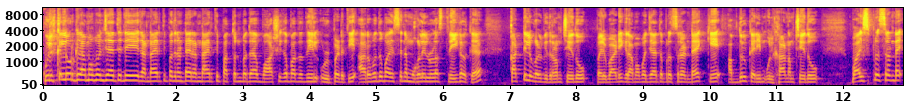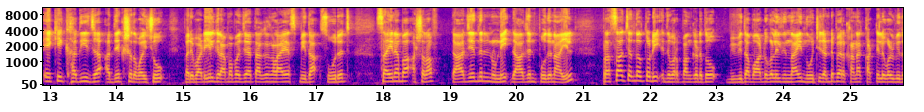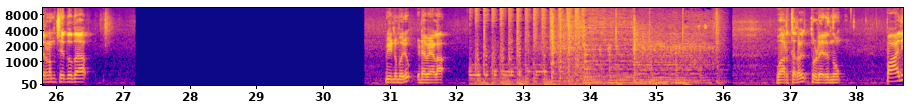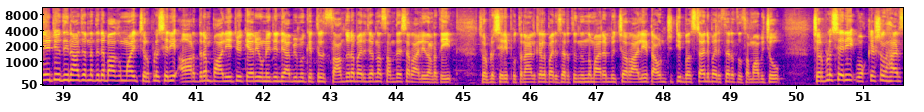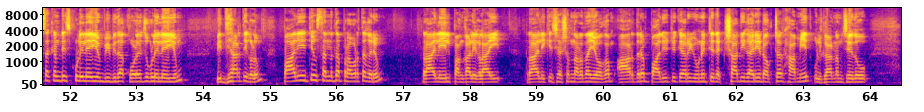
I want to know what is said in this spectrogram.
കുൽക്കല്ലൂർ ഗ്രാമപഞ്ചായത്തിന്റെ രണ്ടായിരത്തി പതിനെട്ട് രണ്ടായിരത്തി പത്തൊൻപത് വാർഷിക പദ്ധതിയിൽ ഉൾപ്പെടുത്തി അറുപത് വയസ്സിന് മുകളിലുള്ള സ്ത്രീകൾക്ക് കട്ടിലുകൾ വിതരണം ചെയ്തു. പരിപാടി ഗ്രാമപഞ്ചായത്ത് പ്രസിഡന്റ് കെ അബ്ദുൽ കരീം ഉദ്ഘാടനം ചെയ്തു. Vice president A K Khadeeja അധ്യക്ഷത വഹിച്ചു. പരിപാടിയിൽ ഗ്രാമപഞ്ചായത്ത് അംഗങ്ങളായ സ്മിത സൂരജ് സൈനബ അഷറഫ് രാജേന്ദ്രൻ ഉണ്ണി രാജൻ പുതനായിൽ പ്രസാദ് ചന്ദ്രത്തൊടി എന്നിവർ പങ്കെടുത്തു. വിവിധ വാർഡുകളിൽ നിന്നായി നൂറ്റി പേർക്കാണ് കട്ടിലുകൾ വിതരണം ചെയ്തത്. വീണ്ടും ഒരു ഇടവേള. വാർത്തകൾ തുടരുന്നു. പാലിയേറ്റീവ് ദിനാചരണത്തിന്റെ ഭാഗമായി ചെറുപ്പളശ്ശേരി ആർദ്രം പാലിയേറ്റീവ് കെയർ യൂണിറ്റിന്റെ ആഭിമുഖ്യത്തിൽ സാന്ത്വന പരിചരണ സന്ദേശ റാലി നടത്തി. ചെറുപ്പളശ്ശേരി പുത്തനാൽക്കൽ പരിസരത്ത് നിന്നും ആരംഭിച്ച റാലി ടൗൺ ചുറ്റി ബസ് സ്റ്റാൻഡ് പരിസരത്ത് സമാപിച്ചു. ചെറുപ്പളശ്ശേരി വൊക്കേഷണൽ ഹയർ സെക്കൻഡറി സ്കൂളിലെയും വിവിധ കോളേജുകളിലെയും വിദ്യാർത്ഥികളും പാലിയേറ്റീവ് സന്നദ്ധ പ്രവർത്തകരും റാലിയിൽ പങ്കാളികളായി. റാലിക്ക് ശേഷം നടന്ന യോഗം ആർദ്രം പാലിയേറ്റീവ് കെയർ യൂണിറ്റ് രക്ഷാധികാരി ഡോക്ടർ ഹമീദ് ഉദ്ഘാടനം ചെയ്തു.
